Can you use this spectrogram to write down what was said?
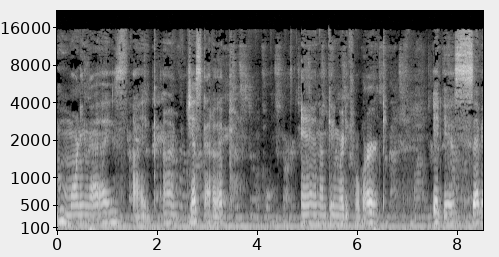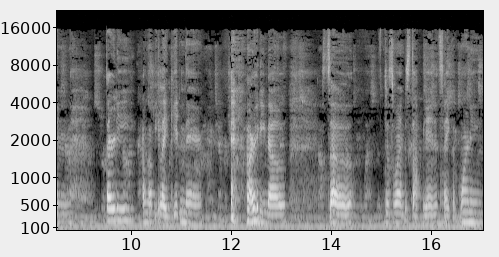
morning, guys. I um, just got up and I'm getting ready for work. It is 7.30. I'm going to be late getting there. I already know. So, just wanted to stop in and say good morning.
